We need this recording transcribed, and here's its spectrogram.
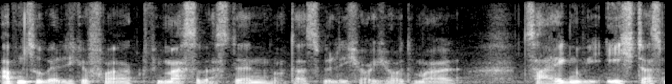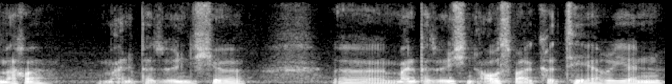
ab und zu werde ich gefragt, wie machst du das denn? Und das will ich euch heute mal zeigen, wie ich das mache. Meine persönliche meine persönlichen Auswahlkriterien,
